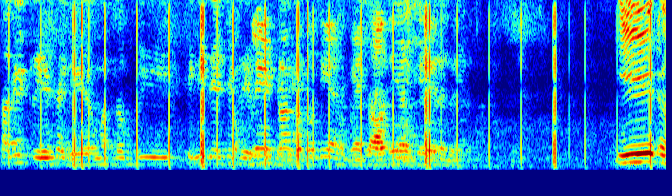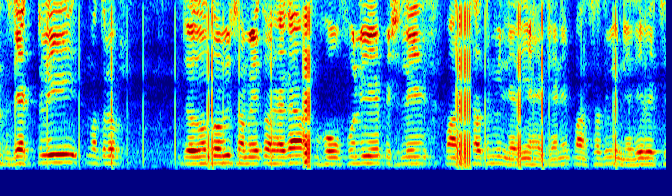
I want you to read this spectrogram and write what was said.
ਸਾਰੇ ਟਰੇਸ ਹੈਗੇ ਆ? ਮਤਲਬ ਕਿ ਕਿੰਨੀ ਦੇਰ ਚ ਟਰੇਸ ਕੀਤੇ ਇਹ ਐਗਜ਼ੈਕਟਲੀ ਮਤਲਬ ਜਦੋਂ ਤੋਂ ਵੀ ਸਮੇਂ ਤੋਂ ਹੈਗਾ ਹੋਪਫੁਲੀ ਇਹ ਪਿਛਲੇ 5-7 ਮਹੀਨਿਆਂ ਦੀਆਂ ਹੈਗੀਆਂ ਨੇ। 5-7 ਮਹੀਨਿਆਂ ਦੇ ਵਿੱਚ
